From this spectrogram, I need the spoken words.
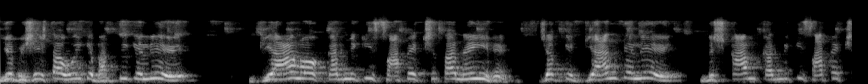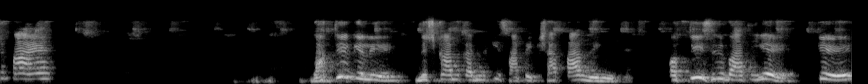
ये विशेषता हुई कि भक्ति के लिए ज्ञान और कर्म की सापेक्षता नहीं है, जबकि ज्ञान के लिए निष्काम कर्म की सापेक्षता है। भक्ति के लिए निष्काम कर्म की सापेक्षता नहीं है। और तीसरी बात ये कि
